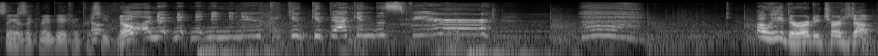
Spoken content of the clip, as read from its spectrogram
This thing is like maybe I can proceed. nope. Uh, no, no, no, no, no, no. You get back in the sphere. Oh, hey, they're already charged up.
